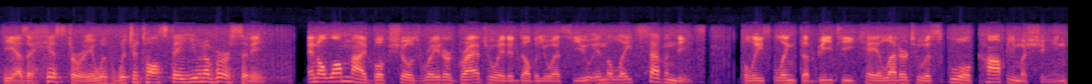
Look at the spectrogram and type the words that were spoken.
He has a history with Wichita State University. An alumni book shows Rader graduated WSU in the late 70s. Police linked a BTK letter to a school copy machine,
